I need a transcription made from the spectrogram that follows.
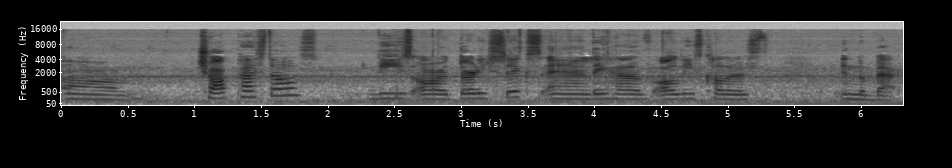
um, chalk pastels. These are 36 and they have all these colors in the back.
